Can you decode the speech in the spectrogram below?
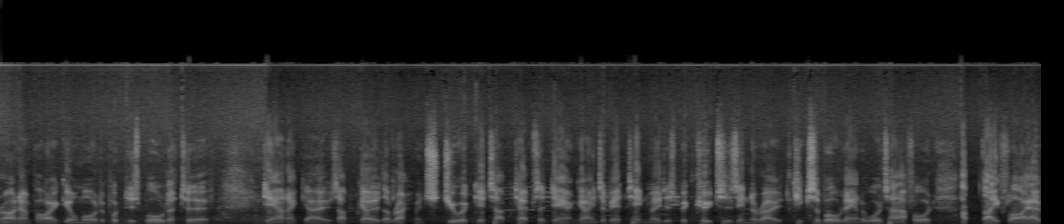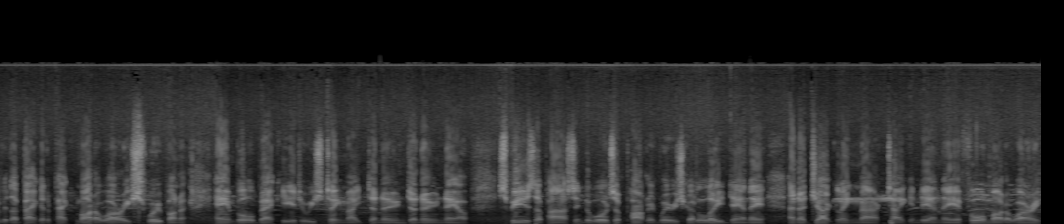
Right, umpire Gilmore to put this ball to turf. Down it goes. Up go the ruckman. Stewart gets up, taps it down. Gains about 10 metres, but Coots is in the road. Kicks the ball down towards half forward. Up they fly over the back of the pack. Modewarre swoop on it. Handball back here to his teammate Danoon. Danoon now spears the pass in towards the pocket where he's got a lead down there and a juggling mark taken down there for Motowari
